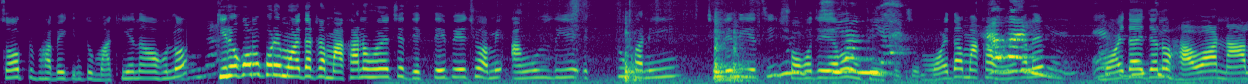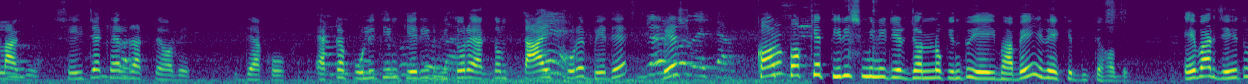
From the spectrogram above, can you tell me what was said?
সফটভাবে কিন্তু মাখিয়ে নেওয়া হলো। কীরকম করে ময়দাটা মাখানো হয়েছে দেখতেই পেয়েছ? আমি আঙুল দিয়ে একটুখানি ঠেলে দিয়েছি সহজেই আবার উঠে এসেছে। ময়দা মাখা হয়ে গেলে ময়দায় যেন হাওয়া না লাগে সেইটা খেয়াল রাখতে হবে। দেখো একটা পলিথিন কেরির ভিতরে একদম টাইট করে বেঁধে বেশ কমপক্ষে তিরিশ মিনিটের জন্য কিন্তু এইভাবেই রেখে দিতে হবে। এবার যেহেতু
